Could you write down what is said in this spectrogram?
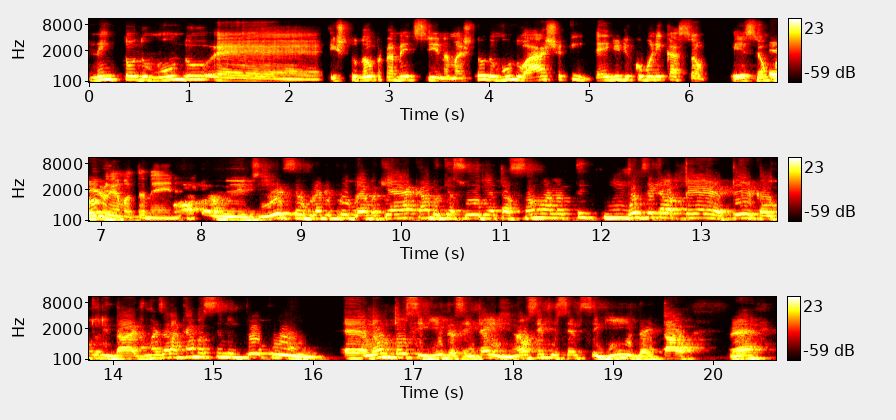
nem todo mundo é, estudou para medicina, mas todo mundo acha que entende de comunicação. Esse é um problema também, né? Exatamente. Esse é o grande problema, que é, acaba que a sua orientação, ela tem, não vou dizer que ela perca a autoridade, mas ela acaba sendo um pouco é, não tão seguida, você entende? Não 100% seguida e tal, né?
